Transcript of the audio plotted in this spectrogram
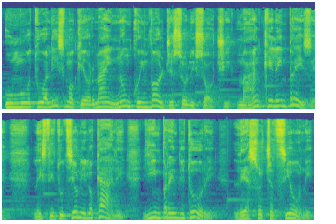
Un mutualismo che ormai non coinvolge solo i soci, ma anche le imprese, le istituzioni locali, gli imprenditori, le associazioni,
